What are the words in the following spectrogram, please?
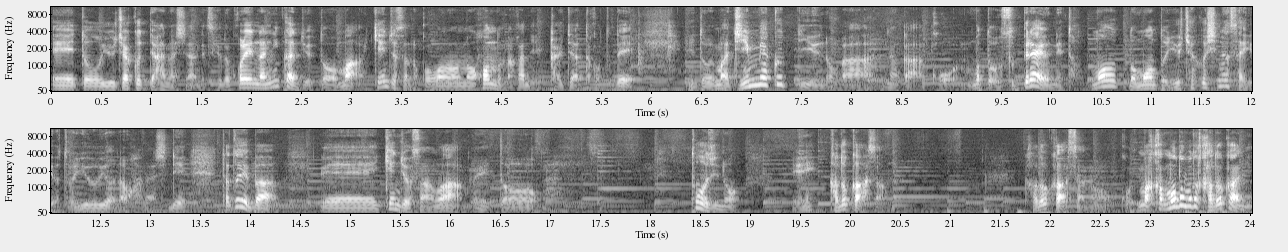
えーと、癒着って話なんですけどこれ何かというとまあ賢者さんのここの本の中に書いてあったことで、えーとまあ、人脈っていうのがなんかこうもっと薄っぺらいよねともっともっと癒着しなさいよというようなお話で例えば、えー、賢者さんは、えーと当時のえ角川さん角川さんの、まあ、もともと角川に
